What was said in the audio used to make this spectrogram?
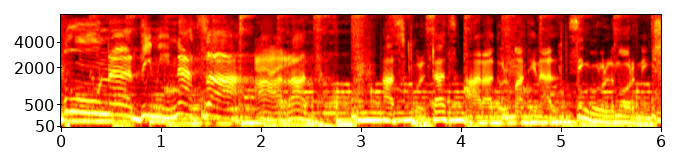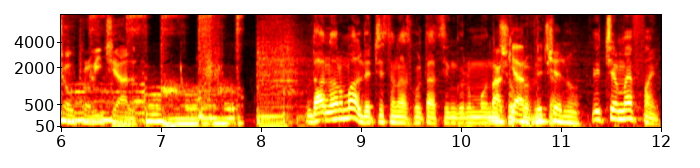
Bună dimineața, Arad! Ascultați Aradul Matinal, singurul morning show provincial. Da, normal, de ce să ne ascultați singurul morning Ba show chiar, de provincial? ce nu? E cel mai fain.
